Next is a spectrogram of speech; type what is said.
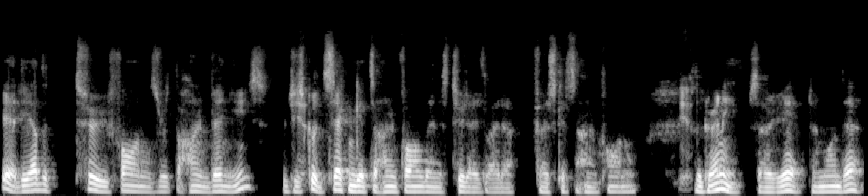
yeah, the other two finals are at the home venues, which is good. Second gets a home final, then it's two days later, first gets a home final. Yeah. The granny. So yeah, don't mind that.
